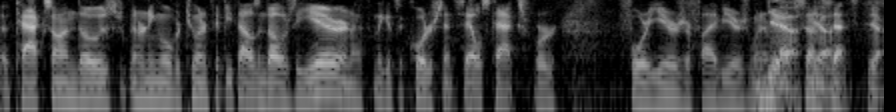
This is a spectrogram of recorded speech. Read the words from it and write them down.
a, a tax on those earning over two hundred fifty thousand dollars a year, and I think it's a quarter cent sales tax for four years or five years whenever Yeah. that sunsets. Yeah.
